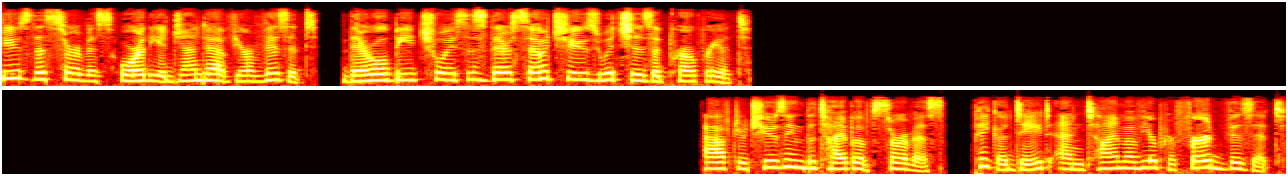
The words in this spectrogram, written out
Choose the service or the agenda of your visit. There will be choices there so choose which is appropriate. After choosing the type of service, pick a date and time of your preferred visit.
